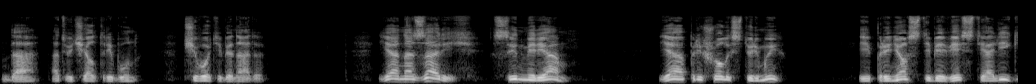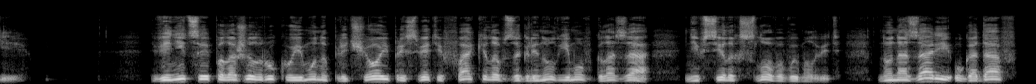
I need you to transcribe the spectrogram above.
«Да», — отвечал трибун, — «чего тебе надо?» «Я Назарий, сын Мириам. Я пришел из тюрьмы и принес тебе вести о Лигии». Вениций положил руку ему на плечо и при свете факелов заглянул ему в глаза, не в силах слова вымолвить. Но Назарий, угадав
